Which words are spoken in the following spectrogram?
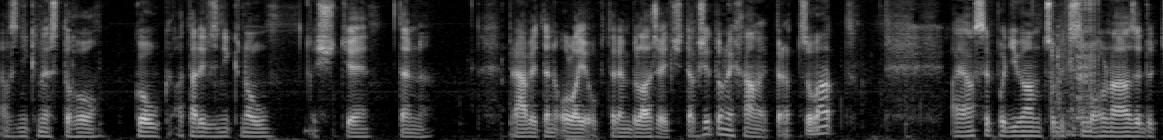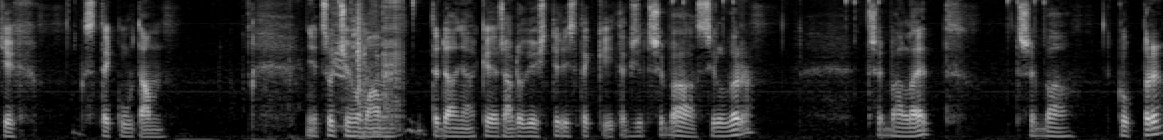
A vznikne z toho kouk a tady vzniknou ještě ten právě ten olej, o kterém byla řeč. Takže to necháme pracovat a já se podívám, co bych si mohl názet do těch steků tam. Něco, čeho mám teda nějaké řádově čtyři steky, takže třeba silver, třeba led, třeba kopr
